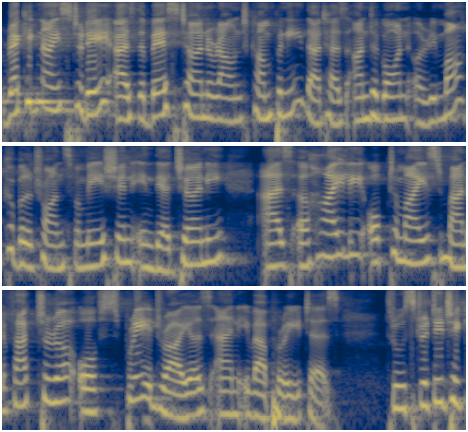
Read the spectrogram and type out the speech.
recognized today as the best turnaround company that has undergone a remarkable transformation in their journey as a highly optimized manufacturer of spray dryers and evaporators. Through strategic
